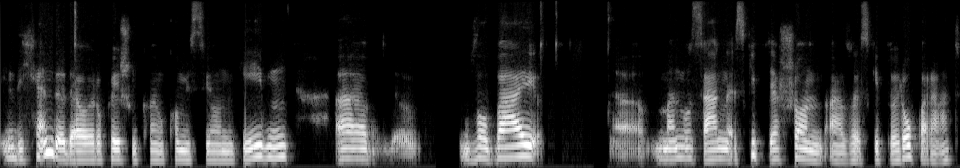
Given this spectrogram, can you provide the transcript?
in die Hände der Europäischen Kommission geben. Äh, wobei man muss sagen, es gibt ja schon, also es gibt Europarat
